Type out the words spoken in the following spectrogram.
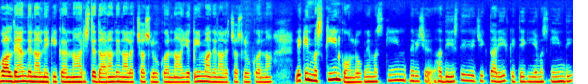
ਵਾਲਦੈਨ ਦੇ ਨਾਲ ਨੇਕੀ ਕਰਨਾ, ਰਿਸ਼ਤੇਦਾਰਾਂ ਦੇ ਨਾਲ ਅੱਛਾ ਸਲੂਕ ਕਰਨਾ, ਯਤੀਮਾਂ ਦੇ ਨਾਲ ਅੱਛਾ ਸਲੂਕ ਕਰਨਾ। ਲੇਕਿਨ ਮਸਕੀਨ ਕੌਣ ਲੋਕ ਨੇ? ਮਸਕੀਨ ਦੇ ਵਿੱਚ ਹਦੀਸ ਦੇ ਵਿੱਚ ਇੱਕ ਤਾਰੀਫ ਕੀਤੀ ਗਈ ਹੈ ਮਸਕੀਨ ਦੀ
